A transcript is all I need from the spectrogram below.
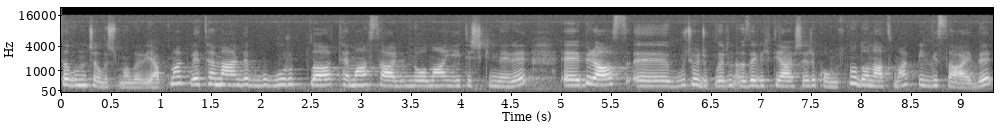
savunma çalışmaları yapmak ve temelde bu grupla temas halinde olan yetişkinleri biraz bu çocukların özel ihtiyaçları konusunda donatmak, bilgi sahibi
